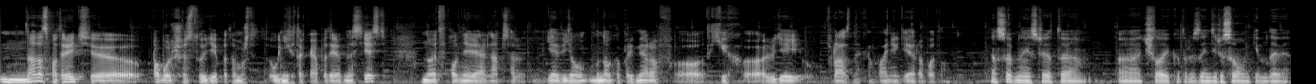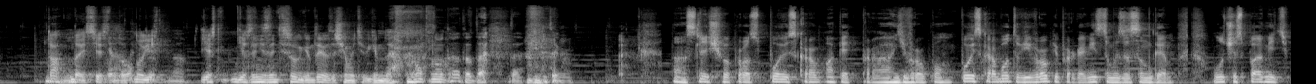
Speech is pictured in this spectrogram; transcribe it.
Надо смотреть э, побольше студий, потому что у них такая потребность есть, но это вполне реально абсолютно. Я видел много примеров э, таких э, людей в разных компаниях, где я работал. Особенно если это человек, который заинтересован в геймдеве. Да, Не- да, естественно. Ну, есть- да. Если, если не заинтересован в геймдеве, зачем идти в геймдев? Ну, ну да, да, да, да. А, Следующий вопрос. Поиск опять про Европу. Поиск работы в Европе программистам из СНГ. Лучше спамить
